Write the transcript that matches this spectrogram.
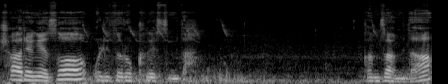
촬영해서 올리도록 하겠습니다. 감사합니다.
